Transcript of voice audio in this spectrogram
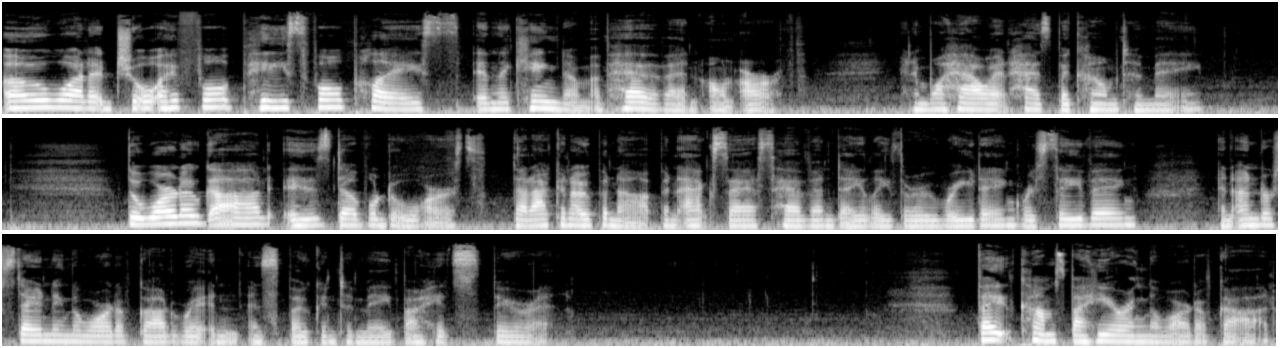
Oh, what a joyful, peaceful place in the kingdom of heaven on earth, and how it has become to me. The Word of God is double doors that I can open up and access heaven daily through reading, receiving, and understanding the Word of God written and spoken to me by His Spirit. Faith comes by hearing the Word of God.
